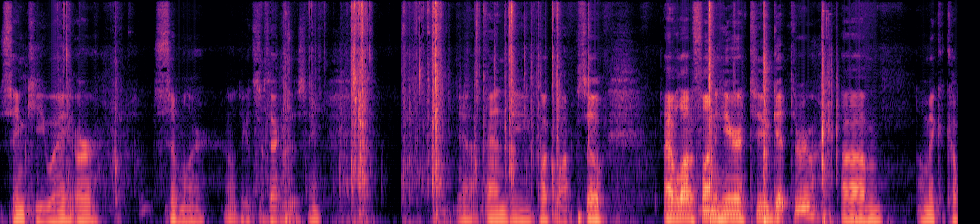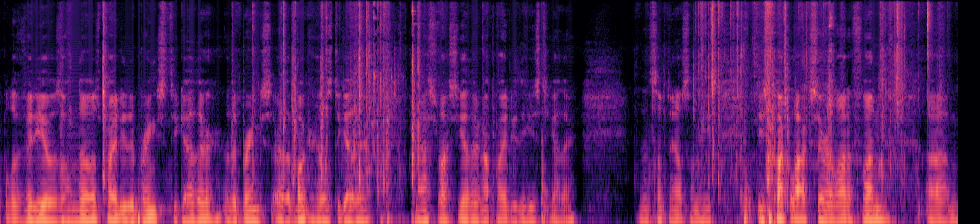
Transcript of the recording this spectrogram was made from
Same keyway, or similar. I don't think it's exactly the same yeah, and the puck lock. So I have a lot of fun here to get through. Um, I'll make a couple of videos on those, probably do the Brinks together, or the Brinks, or the Bunker Hills together, Master Locks together, and I'll probably do these together. and something else on these. These puck locks are a lot of fun. Um,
